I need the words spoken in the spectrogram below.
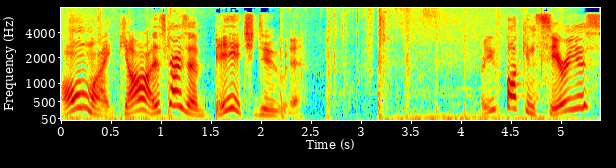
Oh my god, this guy's a bitch, dude. Are you fucking serious?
